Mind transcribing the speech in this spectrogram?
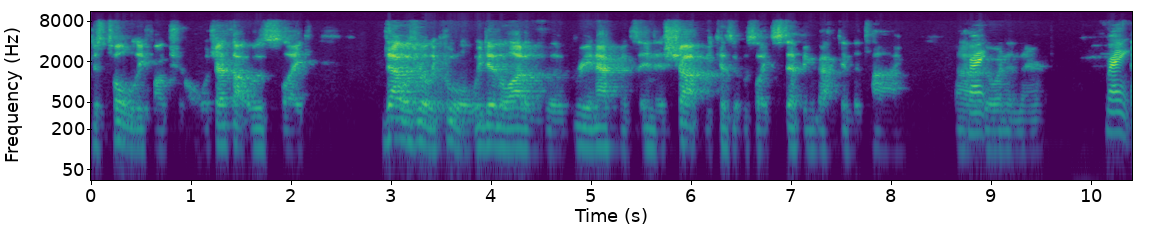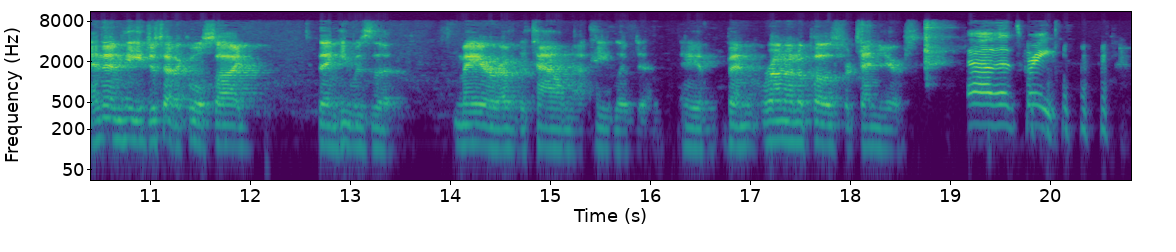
just totally functional, which I thought was like that was really cool. We did a lot of the reenactments in his shop because it was like stepping back into time, uh, right. going in there. Right. And then he just had a cool side thing. He was the mayor of the town that he lived in. He had been run unopposed for 10 years. Oh, that's great.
